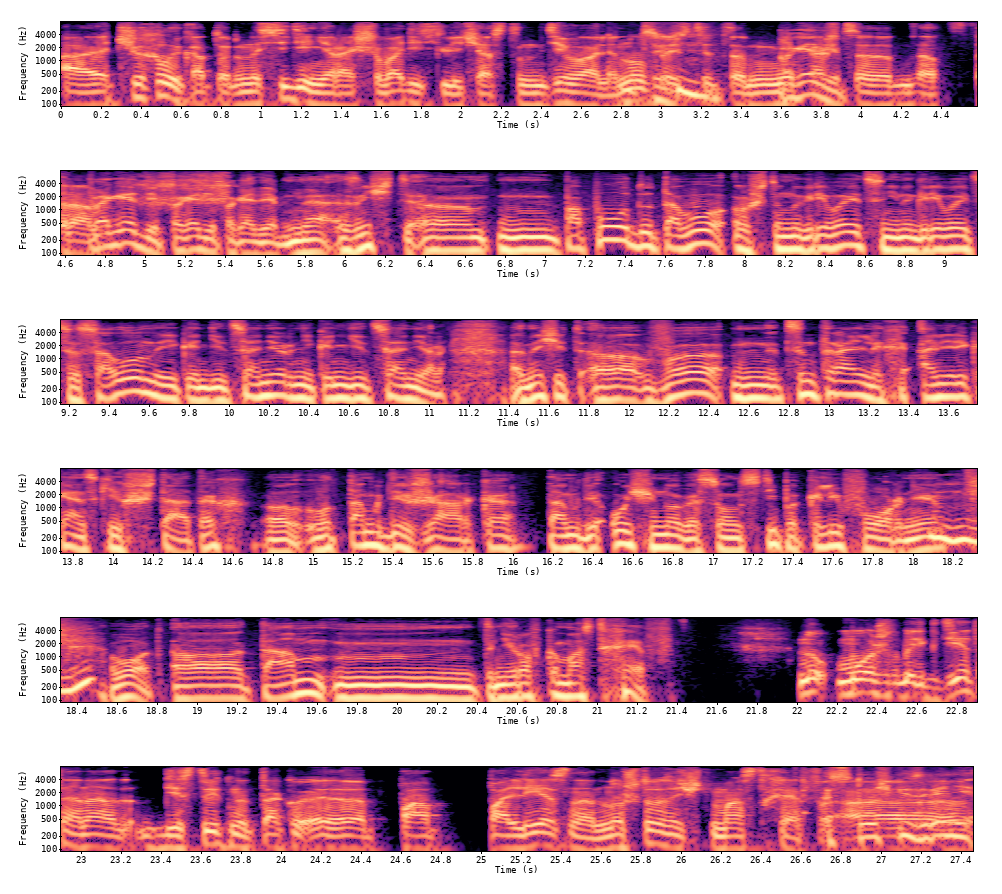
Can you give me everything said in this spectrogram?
э, чехлы, которые на сиденье раньше водители часто надевали. Ну, то есть это, мне погоди, кажется, да, странно. Погоди, погоди, погоди. Значит, э, по поводу того, что нагревается, не нагревается салон, и кондиционер, не кондиционер. Значит, э, в центральных американских штатах, э, вот там, где жарко, там, где очень много солнца, типа Калифорния, угу. вот, там тонировка must have. Ну, может быть, где-то она действительно так э, по полезно. Но что значит must have? С точки а, зрения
